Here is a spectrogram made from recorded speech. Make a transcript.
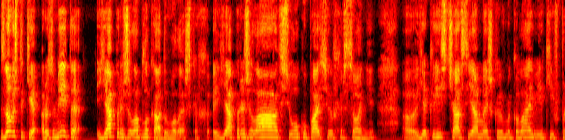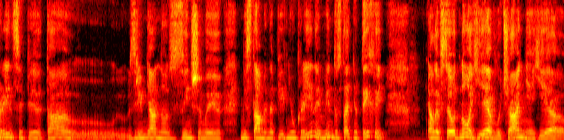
знову ж таки, розумієте, я пережила блокаду в Олешках, я пережила всю окупацію в Херсоні. Е, Якийсь час я мешкаю в Миколаєві, який, в принципі, та, е, зрівняно з іншими містами на півдні України, він достатньо тихий. Але все одно є влучання, є е,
